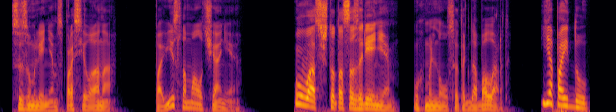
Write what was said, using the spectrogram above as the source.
— с изумлением спросила она. Повисло молчание. «У вас что-то со зрением», — ухмыльнулся тогда Баллард. «Я пойду»,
